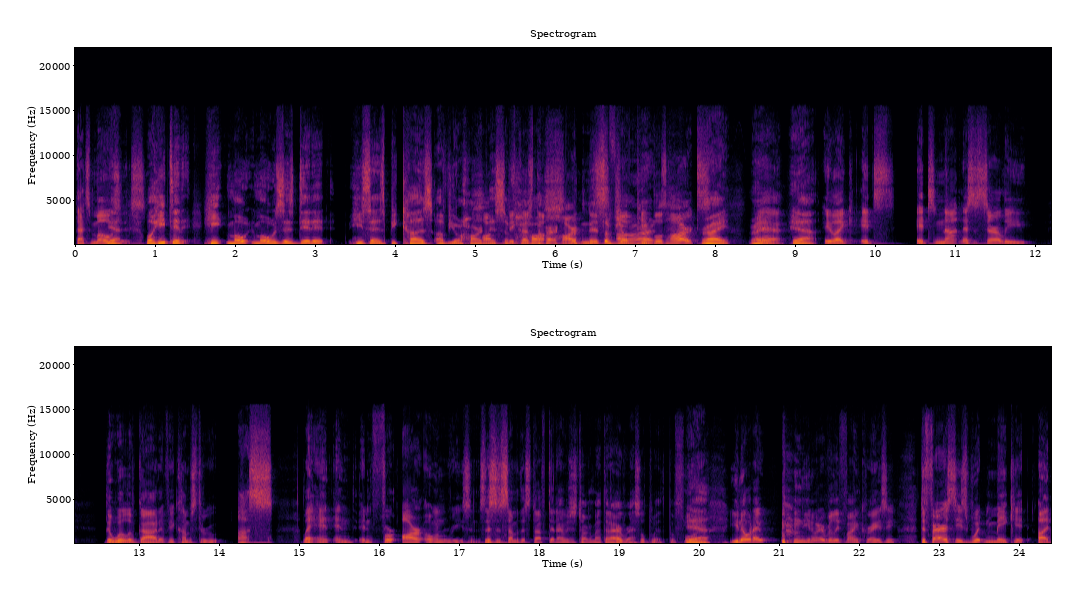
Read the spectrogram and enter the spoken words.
That's Moses. Well, he did. He Mo, Moses did it. He says because of your hardness of because heart. the hardness of, your heart. people's hearts. Right. Right. Yeah. Yeah. It, like it's it's not necessarily the will of God if it comes through us. Like and and and for our own reasons. This is some of the stuff that I was just talking about that I wrestled with before. Yeah. You know what I you know what I really find crazy? The Pharisees wouldn't make it a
